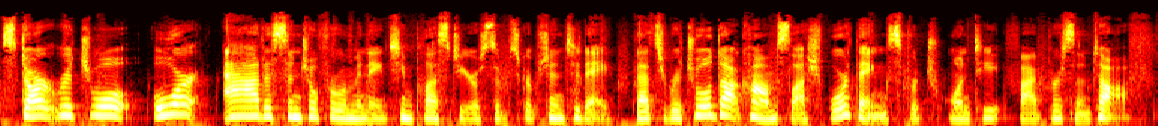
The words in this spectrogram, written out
Start Ritual or add Essential for Women 18 plus to your subscription today. That's ritual.com slash four things for 25% off.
